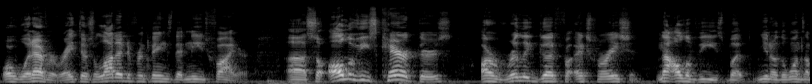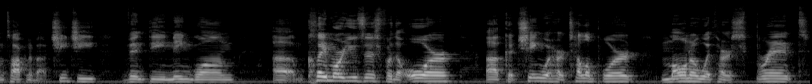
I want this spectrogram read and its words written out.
or whatever, right? There's a lot of different things that need fire. Uh, so all of these characters are really good for exploration. Not all of these, but you know the ones I'm talking about: Qiqi, Venti, Ningguang, um, Claymore users for the ore, uh, Keqing with her teleport, Mona with her sprint.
